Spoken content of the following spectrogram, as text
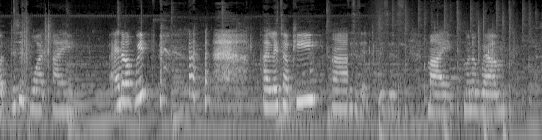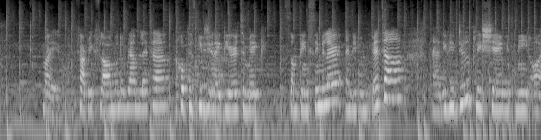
but this is what I, ended up with. A letter P uh, this is it. This is my monogram my fabric flower monogram letter. I hope this gives you an idea to make something similar and even better. And if you do please share with me on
